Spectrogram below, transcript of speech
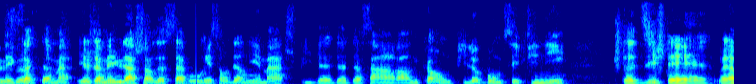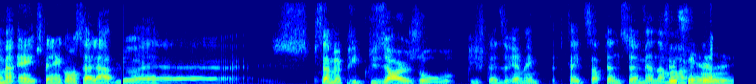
Exactement. Il n'a jamais eu la chance de savourer son dernier match puis de, de, de s'en rendre compte. Puis là, boum, c'est fini. Je te dis, j'étais vraiment j'étais inconsolable. Là, euh, ça m'a pris plusieurs jours, puis je te dirais même peut-être certaines semaines à C'est sûr.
